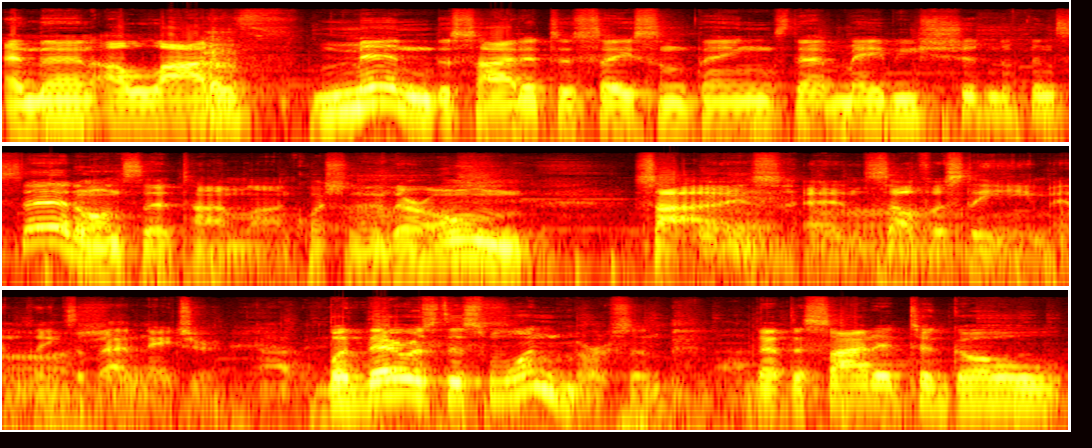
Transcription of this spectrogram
and then a lot of men decided to say some things that maybe shouldn't have been said on said timeline, questioning their own size and self-esteem and things of that nature. But there was this one person that decided to go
